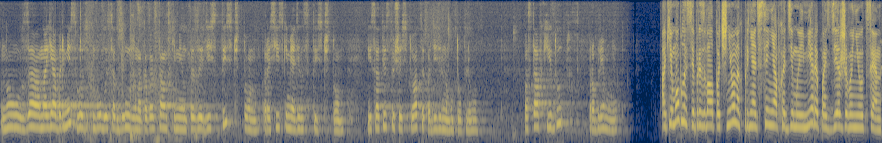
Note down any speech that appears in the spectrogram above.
Ну, за ноябрь месяц в область отгружено казахстанскими НПЗ 10 тысяч тонн, российскими 11 тысяч тонн. И соответствующая ситуация по дизельному топливу. Поставки идут, проблем нет. Аким области призвал подчиненных принять все необходимые меры по сдерживанию цен.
